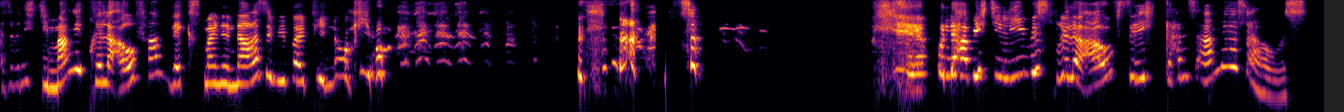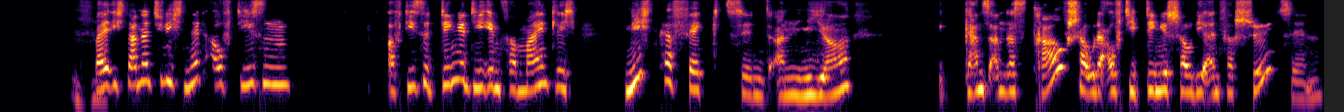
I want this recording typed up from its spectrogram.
Also wenn ich die Mangelbrille aufhabe, wächst meine Nase wie bei Pinocchio. Und da habe ich die Liebesbrille auf, sehe ich ganz anders aus. Mhm. Weil ich dann natürlich nicht auf diesen, auf diese Dinge, die eben vermeintlich nicht perfekt sind an mir, ganz anders drauf schaue oder auf die Dinge schaue, die einfach schön sind.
